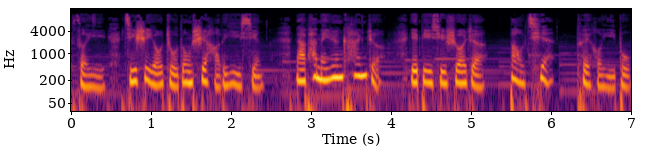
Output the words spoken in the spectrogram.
所以即使有主动示好的异性，哪怕没人看着，也必须说着抱歉，退后一步。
